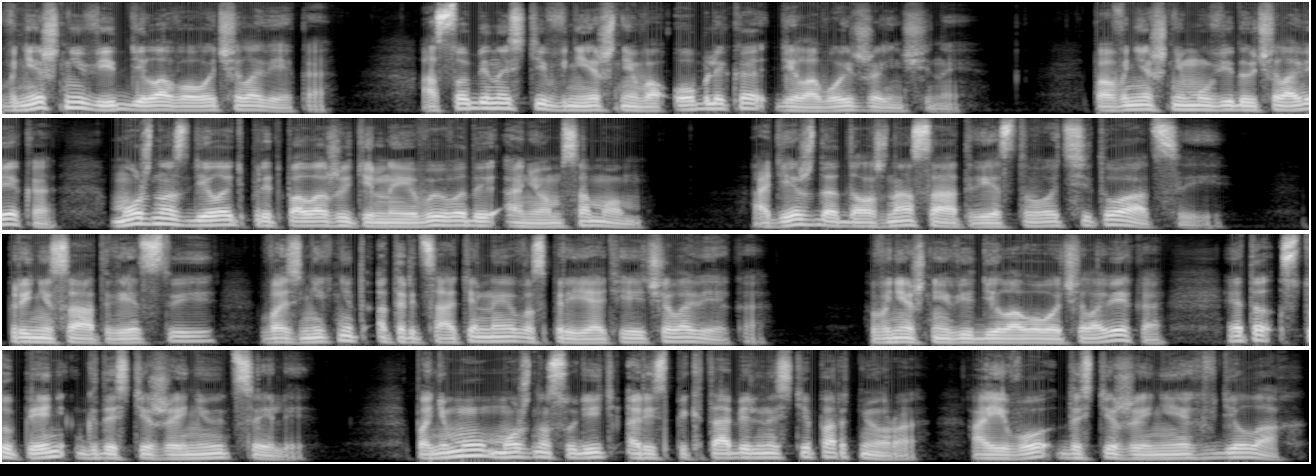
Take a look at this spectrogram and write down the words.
Внешний вид делового человека. Особенности внешнего облика деловой женщины. По внешнему виду человека можно сделать предположительные выводы о нем самом. Одежда должна соответствовать ситуации. При несоответствии возникнет отрицательное восприятие человека. Внешний вид делового человека — это ступень к достижению цели. По нему можно судить о респектабельности партнера, о его достижениях в делах.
